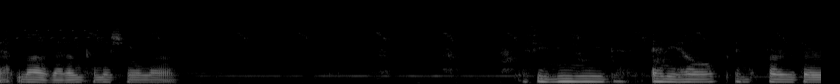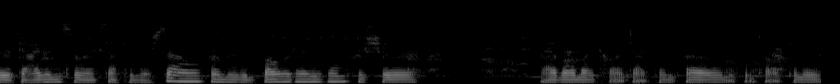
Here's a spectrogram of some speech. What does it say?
that love, that unconditional love. If you need any help in further guidance or accepting yourself or moving forward or anything, for sure, I have all my contact info and you can talk to me.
